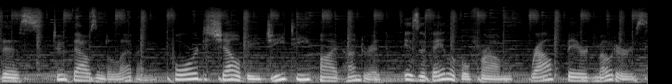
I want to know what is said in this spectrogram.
This 2011 Ford Shelby GT500 is available from Ralph Baird Motors.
